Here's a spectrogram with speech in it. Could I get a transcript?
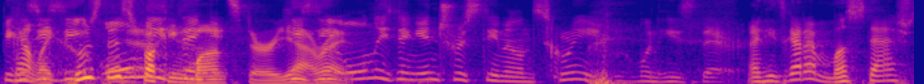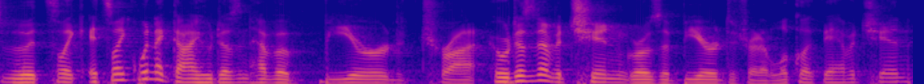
Because like, he's the who's this fucking thing- monster? Yeah, he's right. the only thing interesting on screen when he's there. and he's got a mustache that's like it's like when a guy who doesn't have a beard try who doesn't have a chin grows a beard to try to look like they have a chin.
